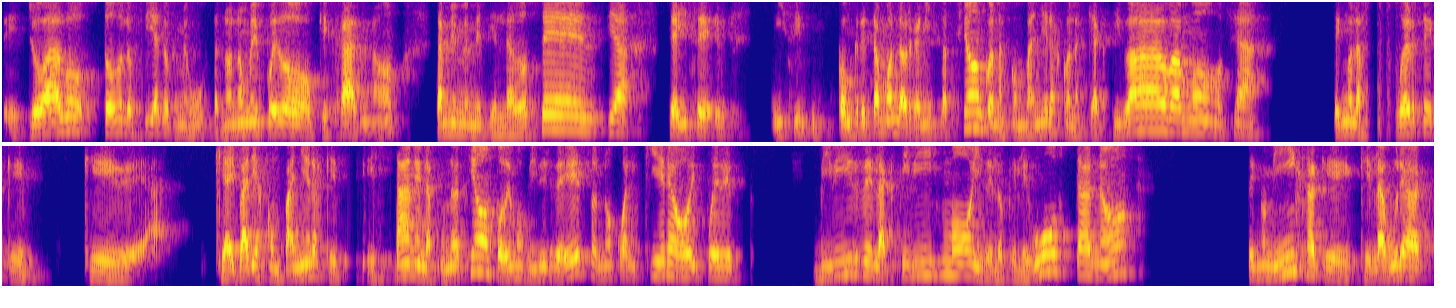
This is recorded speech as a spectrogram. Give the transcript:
eh, yo hago todos los días lo que me gusta, no, no me puedo quejar, ¿no? También me metí en la docencia, se hice, y si concretamos la organización con las compañeras con las que activábamos, o sea, tengo la suerte que, que, que, hay varias compañeras que están en la fundación, podemos vivir de eso, no cualquiera hoy puede vivir del activismo y de lo que le gusta, ¿no? Tengo mi hija que, que labura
